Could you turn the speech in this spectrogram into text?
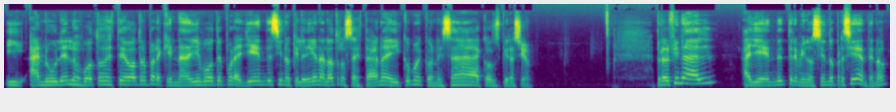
y anulen los votos de este otro para que nadie vote por Allende, sino que le digan al otro? O sea, estaban ahí como con esa conspiración. Pero al final, Allende terminó siendo presidente, ¿no?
